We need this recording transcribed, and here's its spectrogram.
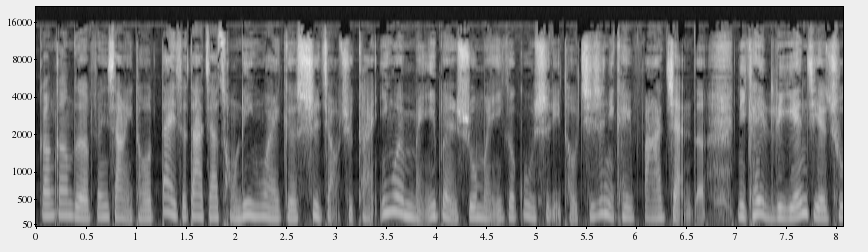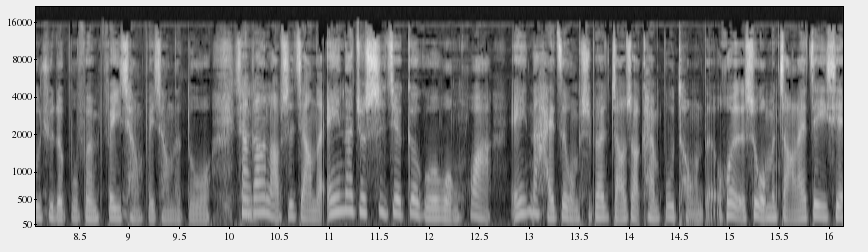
刚刚的分享里头，带着大家从另外一个视角去看，因为每一本书、每一个故事里头，其实你可以发展的、你可以连接出去的部分非常非常的多。像刚刚老师讲的，哎，那就世界各国文化，哎，那孩子我们是不是要找找看不同？的，或者是我们找来这一些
